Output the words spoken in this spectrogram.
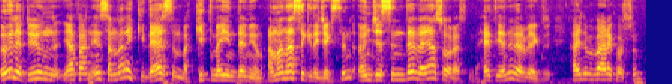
öyle düğün yapan insanlara gidersin bak gitmeyin demiyorum. Ama nasıl gideceksin? Öncesinde veya sonrasında. Hediyeni vermeye gideceksin. Hayırlı mübarek olsun.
